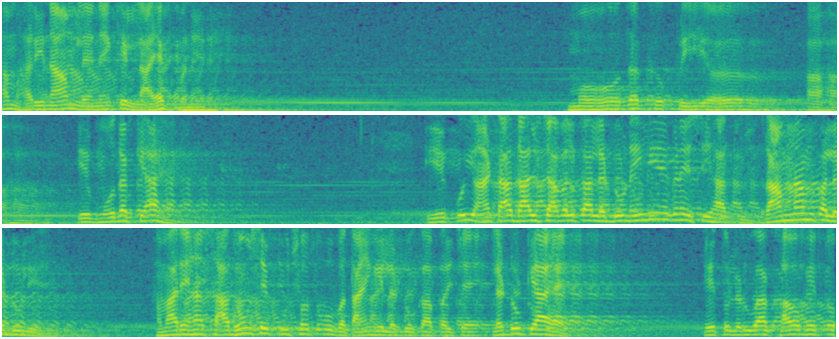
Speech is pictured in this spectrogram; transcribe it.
हम हरि नाम लेने के लायक बने रहे। मोदक प्रिय आहा ये मोदक क्या है? ये कोई आटा दाल चावल का लड्डू नहीं लिए गणेश जी हाथ में? राम नाम का लड्डू लिए हमारे यहाँ साधुओं से पूछो तो वो बताएँगे लड्डू का परिचय। लड्डू क्या है? ये तो लड़ुआ खाओगे तो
